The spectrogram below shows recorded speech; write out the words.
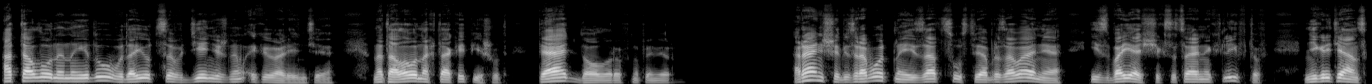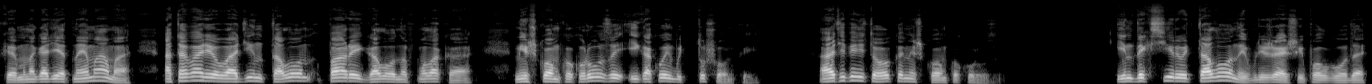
а талоны на еду выдаются в денежном эквиваленте. На талонах так и пишут. 5 долларов, например. Раньше безработные из-за отсутствия образования, из боящих социальных лифтов, негритянская многодетная мама отоваривала один талон парой галлонов молока, мешком кукурузы и какой-нибудь тушенкой. А теперь только мешком кукурузы. Индексировать талоны в ближайшие полгода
